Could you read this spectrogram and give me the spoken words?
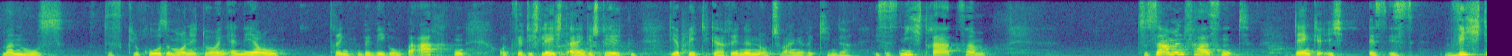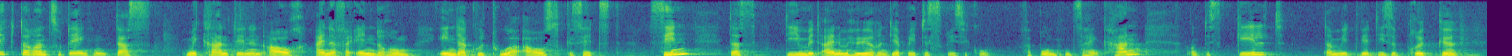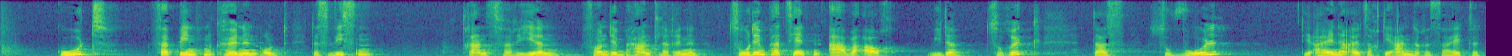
man muss das Glukosemonitoring, Ernährung, Trinken, Bewegung beachten. Und für die schlecht eingestellten Diabetikerinnen und schwangere Kinder ist es nicht ratsam. Zusammenfassend denke ich, es ist wichtig daran zu denken, dass Migrantinnen auch einer Veränderung in der Kultur ausgesetzt sind, dass die mit einem höheren Diabetesrisiko verbunden sein kann. Und es gilt, damit wir diese Brücke gut verbinden können und das Wissen transferieren von den Behandlerinnen zu den Patienten, aber auch wieder zurück, dass sowohl die eine als auch die andere Seite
